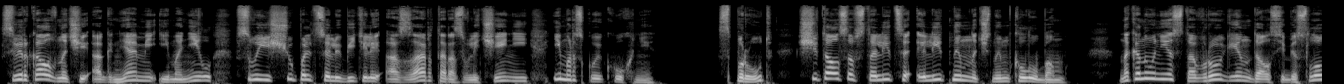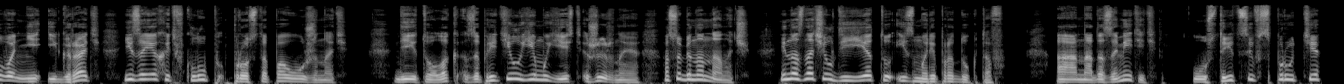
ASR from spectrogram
сверкал в ночи огнями и манил в свои щупальца любителей азарта, развлечений и морской кухни. Спрут считался в столице элитным ночным клубом. Накануне Ставрогин дал себе слово не играть и заехать в клуб просто поужинать. Диетолог запретил ему есть жирное, особенно на ночь, и назначил диету из морепродуктов. А надо заметить, устрицы в спрутте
